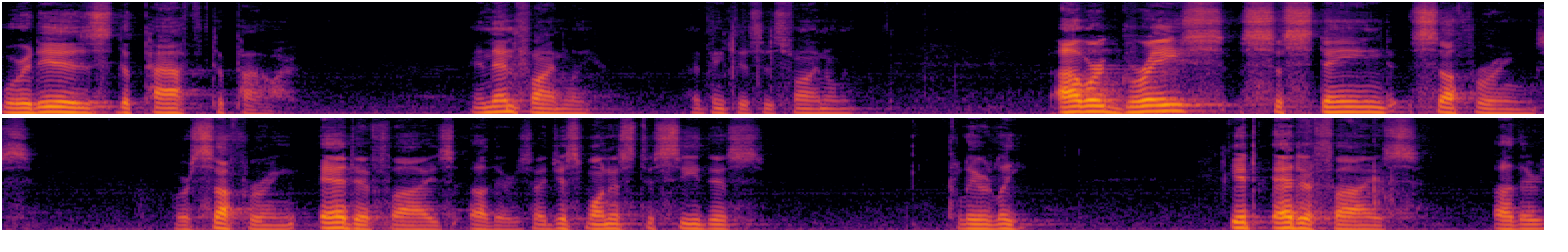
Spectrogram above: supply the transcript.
for it is the path to power. And then finally, I think this is finally, our grace sustained sufferings or suffering edifies others. I just want us to see this clearly. It edifies others.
